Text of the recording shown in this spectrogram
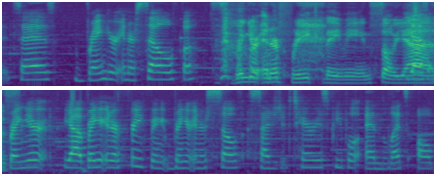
it says, bring your inner self. Bring your inner freak. They mean so. Yes. Yes, bring your yeah, bring your inner freak, bring bring your inner self, Sagittarius people, and let's all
